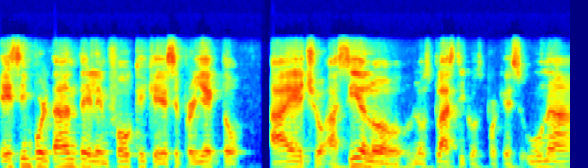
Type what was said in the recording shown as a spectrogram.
es importante el enfoque que ese proyecto ha hecho hacia los plásticos, porque es una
